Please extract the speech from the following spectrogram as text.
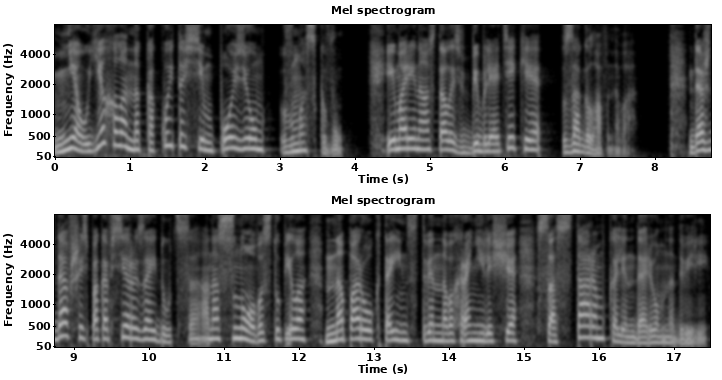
не уехала на какой-то симпозиум в Москву, и Марина осталась в библиотеке за главного. Дождавшись, пока все разойдутся, она снова ступила на порог таинственного хранилища со старым календарем на двери.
